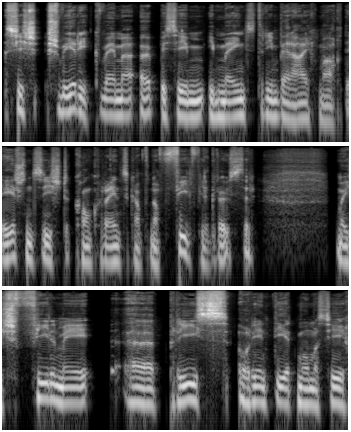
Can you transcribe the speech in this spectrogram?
es ist schwierig, wenn man etwas im, im Mainstream-Bereich macht. Erstens ist der Konkurrenzkampf noch viel, viel größer. Man ist viel mehr äh, preisorientiert, muss man sich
